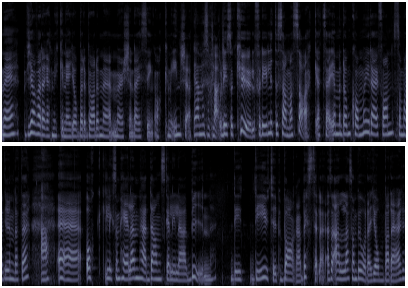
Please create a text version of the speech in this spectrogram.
Nej, jag var där rätt mycket när jag jobbade både med merchandising och med inköp. Ja, men såklart. Och det är så kul, för det är lite samma sak. Att säga, ja, men de kommer ju därifrån som har grundat det. Ja. Eh, och liksom hela den här danska lilla byn, det, det är ju typ bara bestseller. Alltså alla som bor där jobbar där.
